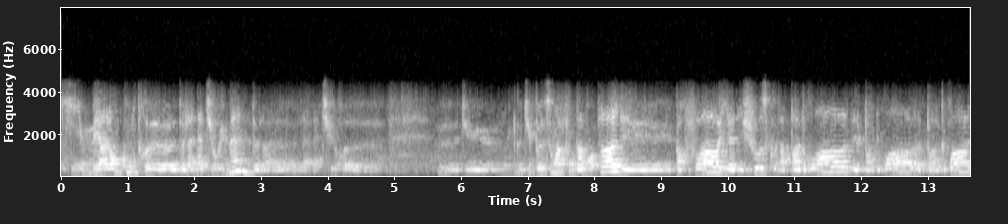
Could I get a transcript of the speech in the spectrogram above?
qui met à l'encontre de la nature humaine, de la, nature euh, du, du, besoin fondamental et parfois il y a des choses qu'on n'a pas droit, il n'y a pas droit, pas droit,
